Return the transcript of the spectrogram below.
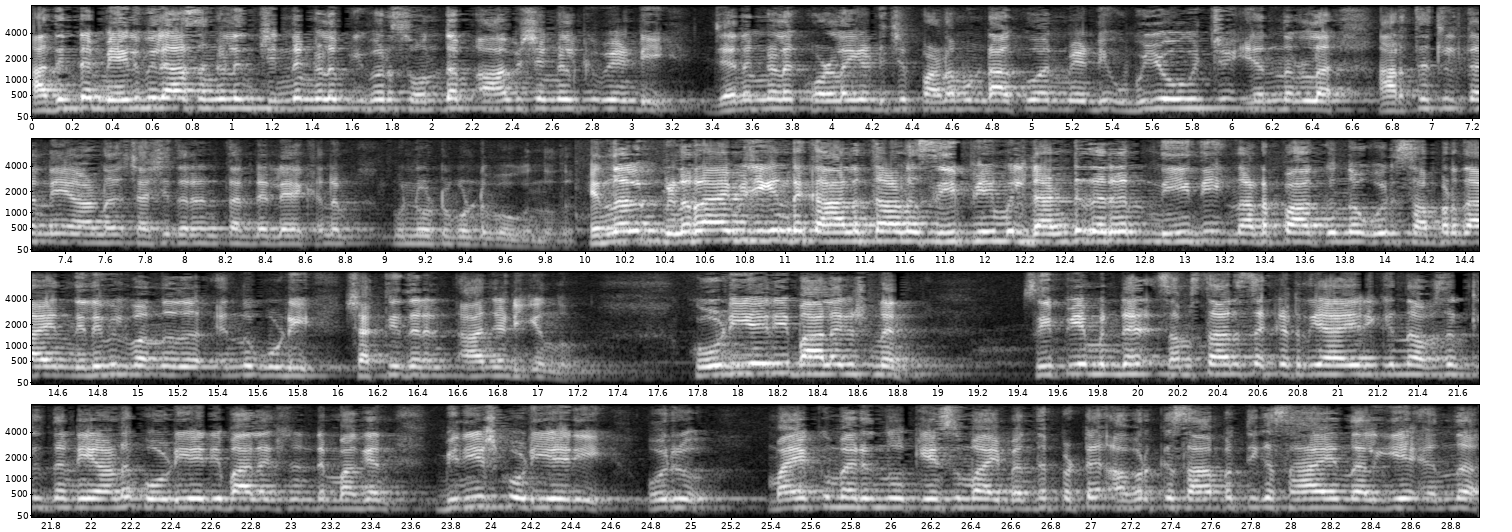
അതിന്റെ മേൽവിലാസങ്ങളും ചിഹ്നങ്ങളും ഇവർ സ്വന്തം ആവശ്യങ്ങൾക്ക് വേണ്ടി ജനങ്ങളെ കൊള്ളയടിച്ച് പണമുണ്ടാക്കുവാൻ വേണ്ടി ഉപയോഗിച്ചു എന്നുള്ള അർത്ഥത്തിൽ തന്നെയാണ് ശശിധരൻ തന്റെ ലേഖനം മുന്നോട്ട് കൊണ്ടുപോകുന്നത്. എന്നാൽ പിണറായി വിജയന്റെ കാലത്താണ് സി പി എമ്മിൽ രണ്ടു തരം നീതി നടപ്പാക്കുന്ന ഒരു സമ്പ്രദായം നിലവിൽ വന്നത് എന്നുകൂടി ശക്തിധരൻ ആഞ്ഞടിക്കുന്നു. കോടിയേരി ബാലകൃഷ്ണൻ സി പി എമ്മിന്റെ സംസ്ഥാന സെക്രട്ടറി ആയിരിക്കുന്ന അവസരത്തിൽ തന്നെയാണ് കോടിയേരി ബാലകൃഷ്ണന്റെ മകൻ ബിനീഷ് കോടിയേരി ഒരു മയക്കുമരുന്നു കേസുമായി ബന്ധപ്പെട്ട് അവർക്ക് സാമ്പത്തിക സഹായം നൽകിയ എന്ന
